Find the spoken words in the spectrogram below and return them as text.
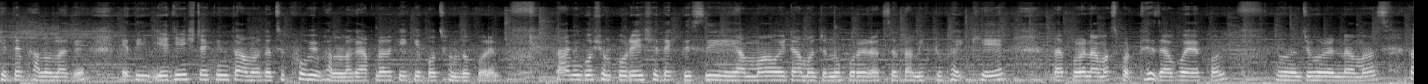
খেতে ভালো লাগে। এদি এই জিনিসটা কিন্তু আমার কাছে খুবই ভালো লাগে। আপনারা কে কে পছন্দ করেন? তো আমি গোসল করে এসে দেখতেছি আম্মা এটা আমার জন্য করে রাখছে, তো আমি একটু খাই খেয়ে তারপরে নামাজ পড়তে যাব এখন জোহরের নামাজ। তো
